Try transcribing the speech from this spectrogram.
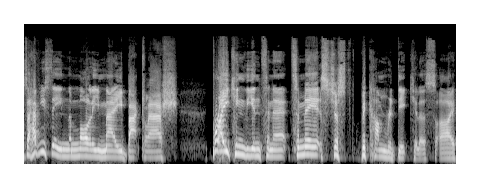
So, have you seen the Molly Mae backlash? Breaking the internet. To me, it's just become ridiculous. I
